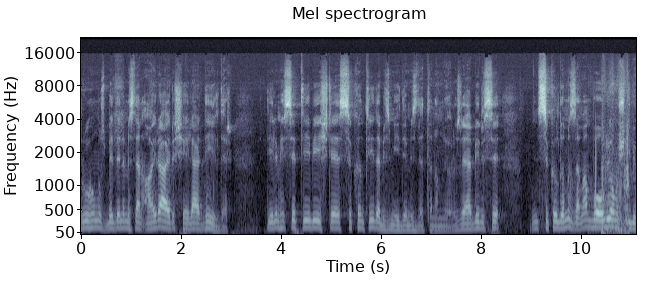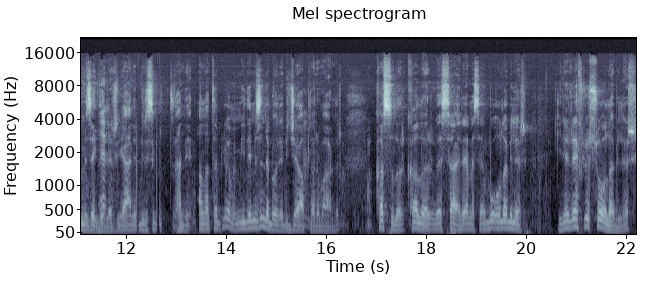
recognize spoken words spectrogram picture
ruhumuz bedenimizden ayrı ayrı şeyler değildir. Diyelim hissettiği bir işte sıkıntıyı da biz midemizde tanımlıyoruz. Veya birisi sıkıldığımız zaman boğuluyormuş gibimize gelir. Yani birisi hani anlatabiliyor muyum? Midemizin de böyle bir cevapları vardır. Kasılır, kalır vesaire. Mesela bu olabilir. Yine reflüsü olabilir.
